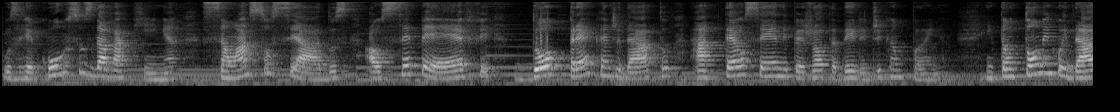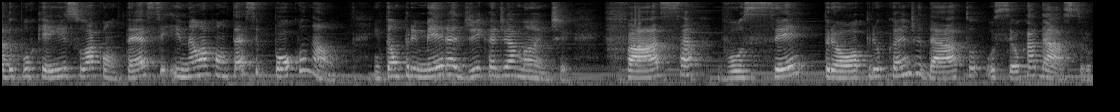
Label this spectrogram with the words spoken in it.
Os recursos da vaquinha são associados ao CPF do pré-candidato até o CNPJ dele de campanha. Então tomem cuidado porque isso acontece e não acontece pouco não. Então, primeira dica diamante, faça você próprio candidato o seu cadastro.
